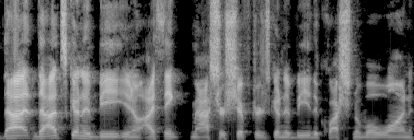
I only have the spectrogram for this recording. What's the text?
that that's going to be you know I think master shifter is going to be the questionable one,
